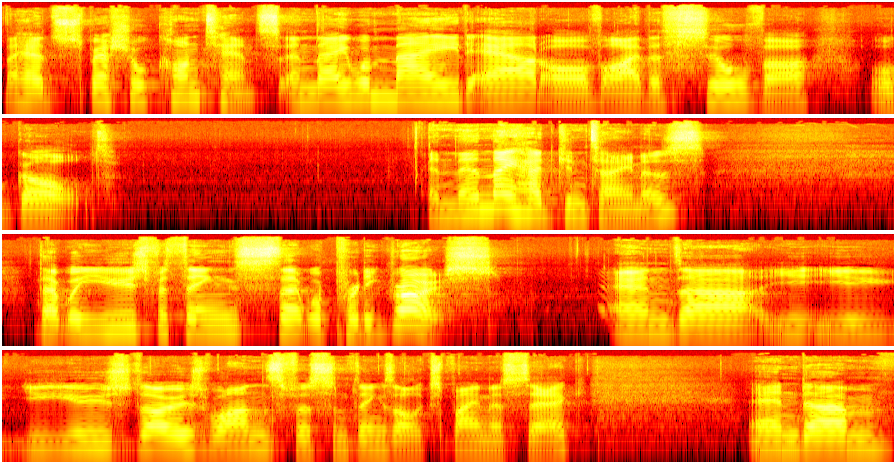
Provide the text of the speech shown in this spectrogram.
They had special contents, and they were made out of either silver or gold. And then they had containers that were used for things that were pretty gross. And uh, you, you, you, use those ones for some things I'll explain in a sec. And um,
